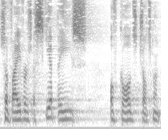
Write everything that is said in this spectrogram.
survivors, escapees of God's judgment.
